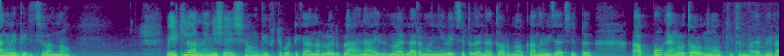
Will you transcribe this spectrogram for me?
അങ്ങനെ തിരിച്ചു വന്നു. വീട്ടിൽ വന്നതിന് ശേഷം ഗിഫ്റ്റ് പൊട്ടിക്കാൻ എന്നുള്ള ഒരു പ്ലാനായിരുന്നു എല്ലാവരും മുന്നിൽ വെച്ചിട്ട് തന്നെ തുറന്നു നോക്കാമെന്ന് വിചാരിച്ചിട്ട്. അപ്പോൾ ഞങ്ങൾ തുറന്നു നോക്കിയിട്ടുണ്ടായിരുന്നില്ല.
